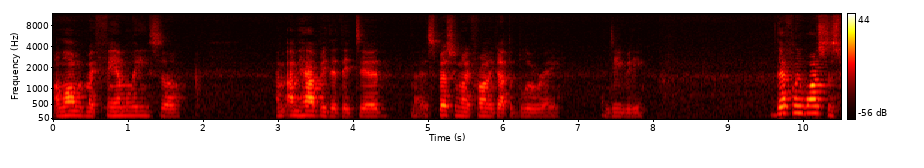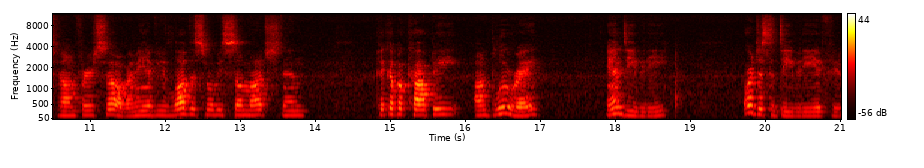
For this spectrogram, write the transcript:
along with my family. So I'm, I'm happy that they did, especially when I finally got the Blu-ray and DVD. Definitely watch this film for yourself. I mean, if you love this movie so much, then pick up a copy on Blu-ray and DVD, or just a DVD if you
